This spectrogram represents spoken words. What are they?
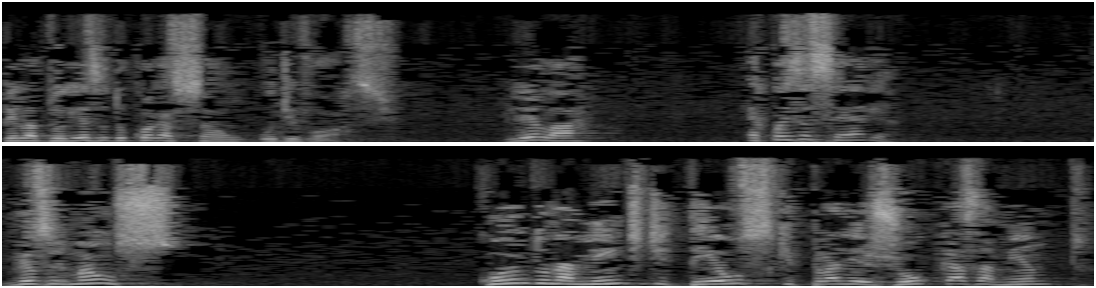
pela dureza do coração, o divórcio. Lê lá. É coisa séria. Meus irmãos, quando na mente de Deus que planejou o casamento,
